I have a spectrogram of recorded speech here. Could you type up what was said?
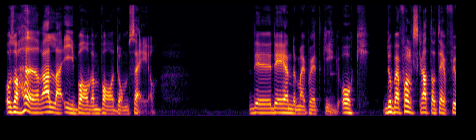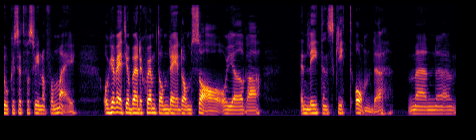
och så hör alla i baren vad de säger. Det, det hände mig på ett gig. Och då börjar folk skratta åt det, fokuset försvinner från mig. Och jag vet, jag började skämta om det de sa och göra en liten skit om det. Men eh,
